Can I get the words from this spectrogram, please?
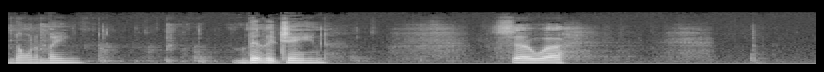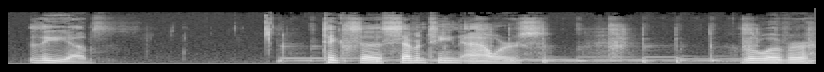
You know what I mean? Billie Jean. So, uh, the, uh, takes uh, 17 hours, a little over,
